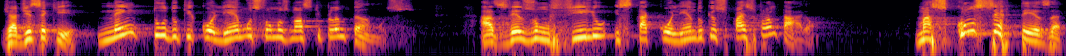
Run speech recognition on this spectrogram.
Já disse aqui, nem tudo que colhemos fomos nós que plantamos. Às vezes um filho está colhendo o que os pais plantaram. Mas com certeza,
